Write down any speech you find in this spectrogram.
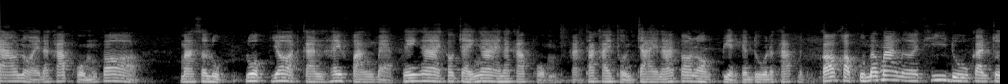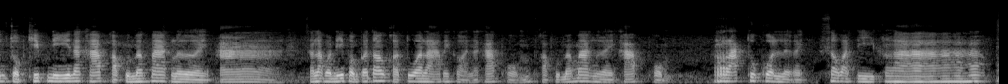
ยาวหน่อยนะครับ ผมก็ มาสรุปรวบยอดกันให้ฟังแบบง่าย ๆ เข้าใจง่ายนะครับผมอะถ้าใครสนใจนะก็ลองเปลี่ยนกันดูนะครับ ก็ขอบคุณมากๆเลยที่ดูกันจนจบคลิปนี้นะครับ ขอบคุณมากๆเลยอ่าสำหรับวันนี้ผมก็ต้องขอตัวลาไปก่อนนะครับ ผมขอบคุณมากๆเลยครับ ผมรักทุกคนเลย สวัสดีครับ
